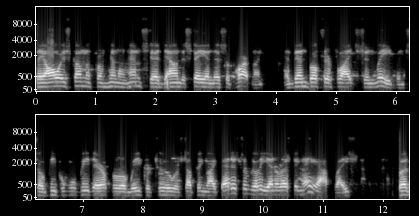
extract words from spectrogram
they always come from Hemel Hempstead down to stay in this apartment and then book their flights and leave. And so people will be there for a week or two or something like that. It's a really interesting hangout place, but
